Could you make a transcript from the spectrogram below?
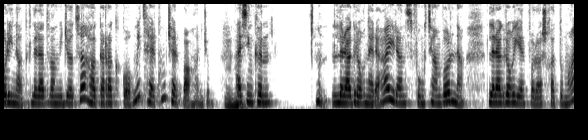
օրինակ լրատվամիջոցը հակառակ կողմից հերքում չէր պահանջում։ Այսինքն լրագրողները, հա, իրանց ֆունկցիան ո՞րն է։ Լրագրողը երբ որ աշխատում է,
